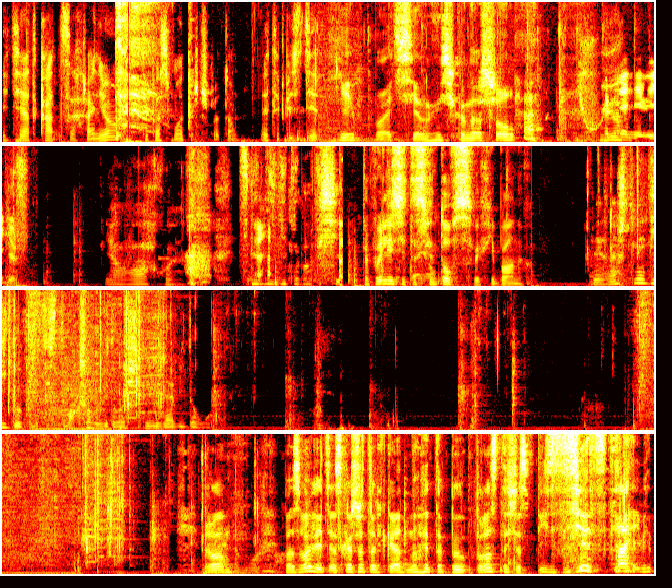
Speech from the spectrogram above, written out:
Я тебе откат сохраню, ты посмотришь потом. Это пиздец. ебать, я нычку нашел. Ты Нихуя. меня не видишь. Я в ахуе. Тебя не видно вообще. Да вылезет из винтов своих ебаных. Я знаю, что ты меня видел, блин, если ты Максона видел, вообще ты меня видел. Ром, позволь, я скажу только одно, это был просто сейчас пиздец тайминг.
